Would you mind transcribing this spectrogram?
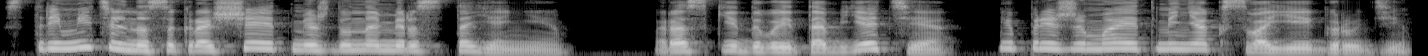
Стремительно сокращает между нами расстояние. Раскидывает объятия и прижимает меня к своей груди.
